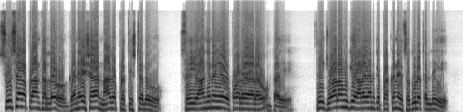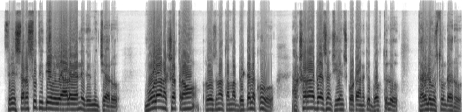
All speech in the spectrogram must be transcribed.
సూశాల ప్రాంతంలో గణేష నాగ ప్రతిష్టలు శ్రీ ఆంజనేయ ఉపాలయాలు ఉంటాయి. శ్రీ జ్వాలాముఖి ఆలయానికి పక్కనే చదువుల తల్లి శ్రీ సరస్వతి దేవి ఆలయాన్ని నిర్మించారు. మూలా నక్షత్రం రోజున తమ బిడ్డలకు అక్షరాభ్యాసం చేయించుకోవటానికి భక్తులు తరలి వస్తుంటారు.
